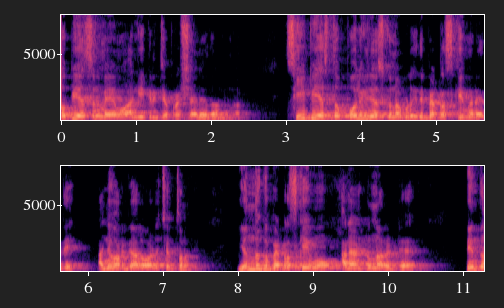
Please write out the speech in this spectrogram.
ఓపీఎస్ని మేము అంగీకరించే ప్రశ్న లేదు అంటున్నారు. సిపిఎస్తో పోలిక చేసుకున్నప్పుడు ఇది బెటర్ స్కీమ్ అనేది అన్ని వర్గాల వాళ్ళు చెప్తున్నది. ఎందుకు బెటర్ స్కీము అని అంటున్నారంటే దీంతో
